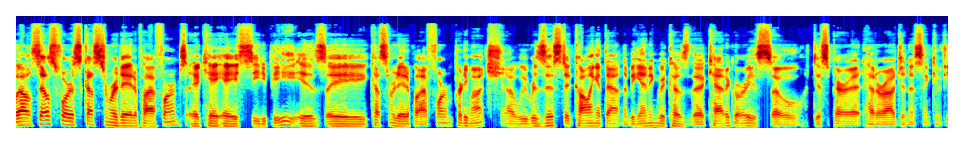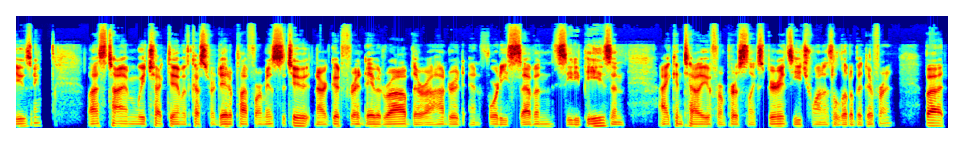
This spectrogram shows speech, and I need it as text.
well, Salesforce Customer Data Platforms, aka CDP, is a customer data platform pretty much. Uh, we resisted calling it that in the beginning because the category is so disparate, heterogeneous, and confusing. Last time we checked in with Customer Data Platform Institute and our good friend David Raab, there are 147 CDPs. And I can tell you from personal experience, each one is a little bit different. But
